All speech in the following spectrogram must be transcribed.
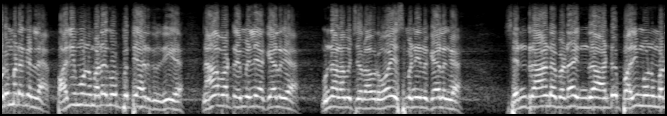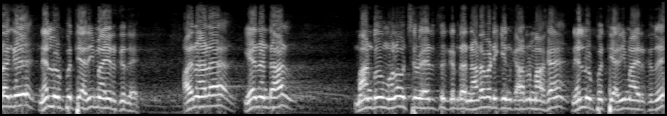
ஒரு மடங்கு இல்ல பதிமூணு மடங்கு உற்பத்தியா இருக்குது. நீங்க நாகப்பட்டினம் எம்எல்ஏ கேளுங்க. முன்னாள் அமைச்சர் அவர் ஓஎஸ் மணின்னு கேளுங்க. சென்ற ஆண்டை விட இந்த ஆண்டு பதிமூணு மடங்கு நெல் உற்பத்தி அதிகமாக இருக்குது அதனால ஏனென்றால் மாண்பு முதலமைச்சர் எடுத்திருக்கின்ற நடவடிக்கையின் காரணமாக நெல் உற்பத்தி அதிகமாக இருக்குது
